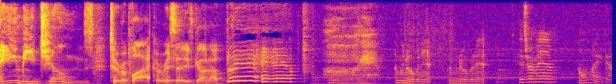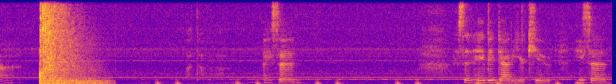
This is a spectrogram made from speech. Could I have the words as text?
Amy Jones to reply. Karissa is gonna blip. Okay, I'm gonna open it. I'm gonna open it. It's from him. Oh my god. Said, I said, hey big daddy, you're cute. He said,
